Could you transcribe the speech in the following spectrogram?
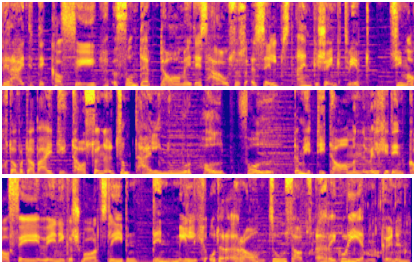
bereitete Kaffee von der Dame des Hauses selbst eingeschenkt wird. Sie macht aber dabei die Tassen zum Teil nur halb voll, damit die Damen, welche den Kaffee weniger schwarz lieben, den Milch- oder Rahmzusatz regulieren können.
